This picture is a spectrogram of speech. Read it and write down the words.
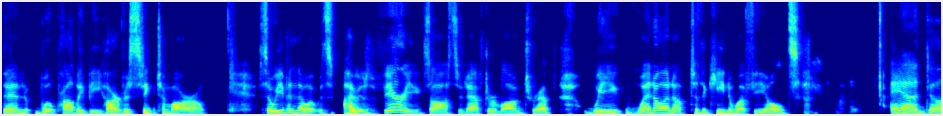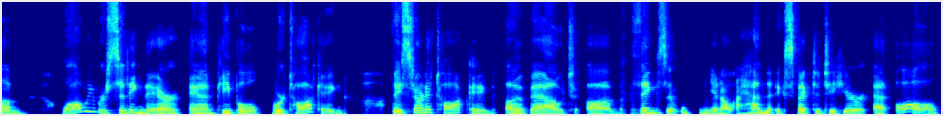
then we'll probably be harvesting tomorrow so even though it was i was very exhausted after a long trip we went on up to the quinoa fields. And um, while we were sitting there and people were talking they started talking about um, things that you know I hadn't expected to hear at all,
